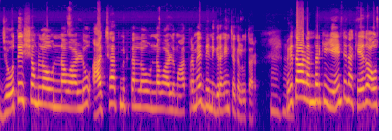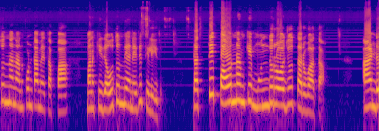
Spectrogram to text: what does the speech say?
జ్యోతిష్యంలో ఉన్న వాళ్ళు ఆధ్యాత్మికతలో ఉన్న వాళ్ళు మాత్రమే దీన్ని గ్రహించగలుగుతారు. మిగతా వాళ్ళందరికీ ఏంటి నాకు ఏదో అవుతుందని అనుకుంటామే తప్ప మనకి ఇది అవుతుంది అనేది తెలియదు. ప్రతి పౌర్ణమికి ముందు రోజు తరువాత అండ్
